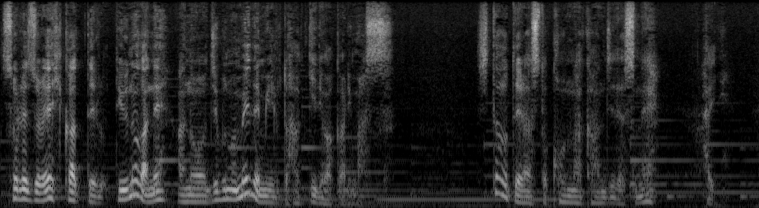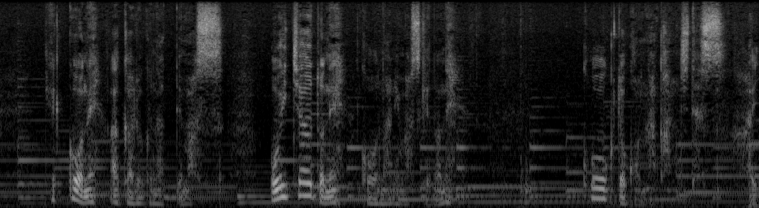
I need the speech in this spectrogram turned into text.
それぞれ光ってるっていうのがねあの自分の目で見るとはっきり分かります。下を照らすとこんな感じですね。はい。結構ね明るくなってます。置いちゃうとねこうなりますけどね。こう置くとこんな感じです。はい。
